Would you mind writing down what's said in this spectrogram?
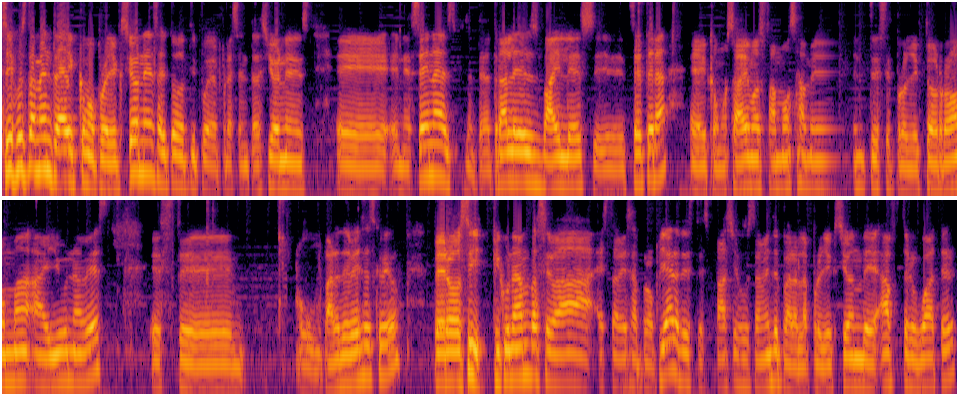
Sí, justamente hay como proyecciones, hay todo tipo de presentaciones eh, en escenas, teatrales, bailes, etcétera. Eh, como sabemos, famosamente se proyectó Roma ahí una vez, este, o un par de veces creo. Pero sí, Ficunamba se va esta vez a apropiar de este espacio justamente para la proyección de After Water.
